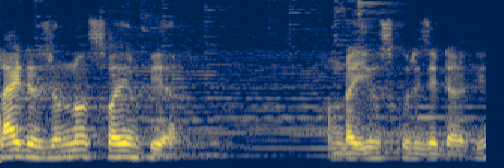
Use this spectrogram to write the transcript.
লাইটের জন্য ছয় এম্পিয়ার আমরা ইউজ করি যেটা আর কি।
